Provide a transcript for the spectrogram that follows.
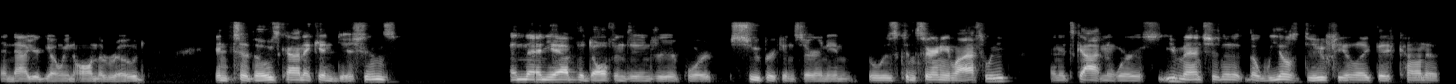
and now you're going on the road into those kind of conditions. And then you have the Dolphins injury report, super concerning. It was concerning last week, and it's gotten worse. You mentioned it. The wheels do feel like they've kind of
